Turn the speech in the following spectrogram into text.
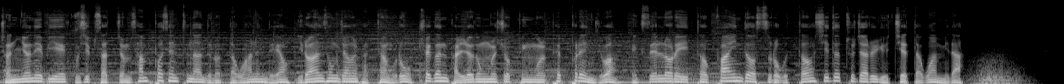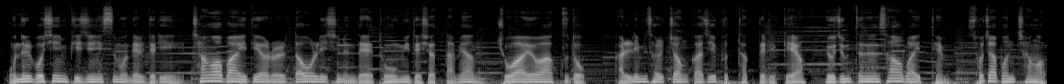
전년에 비해 94.3%나 늘었다고 하는데요. 이러한 성장을 바탕으로 최근 반려동물 쇼핑몰 펫프렌즈와 엑셀러레이터 파인드어스로부터 시드 투자를 유치했다고 합니다. 오늘 보신 비즈니스 모델들이 창업 아이디어를 떠올리시는데 도움이 되셨다면 좋아요와 구독, 알림 설정까지 부탁드릴게요. 요즘 뜨는 사업 아이템, 소자본 창업,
